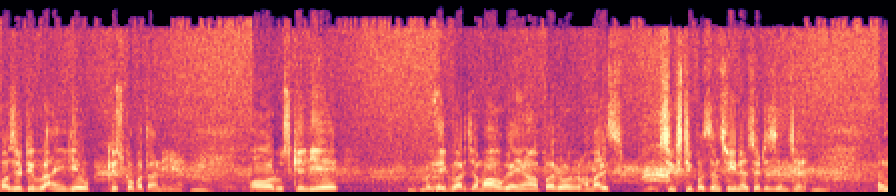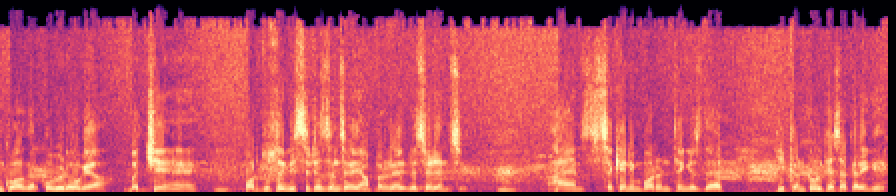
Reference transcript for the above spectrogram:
पॉजिटिव आएँगे वो किसको पता नहीं है। और उसके लिए एक बार जमा हो गए यहाँ पर और हमारे सिक्सटी परसेंट सीनियर सिटीजन है। उनको अगर कोविड हो गया बच्चे हैं और दूसरे भी सिटीजन है यहाँ पर residents and second important thing is that ये कंट्रोल कैसा करेंगे?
